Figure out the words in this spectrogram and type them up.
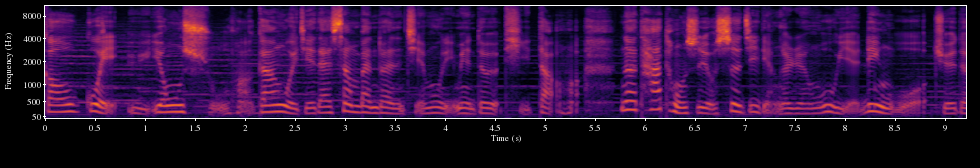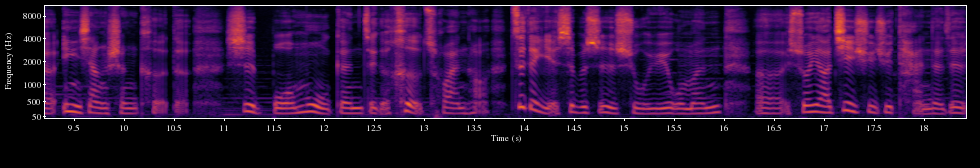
高贵与庸俗，哈，刚刚伟捷在上半段的节目里面都有提到，哈，那他同时有设计两个人物，也令我觉得印象深刻的是柏木跟这个鹤川，哈，这个也是不是属于我们呃说要继续去谈的这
